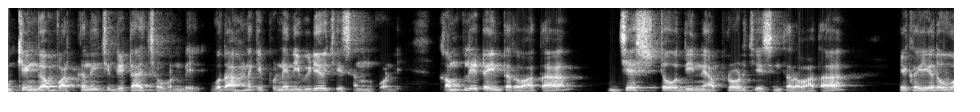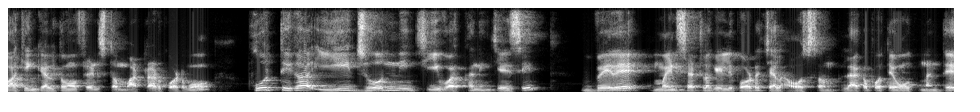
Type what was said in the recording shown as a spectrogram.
ముఖ్యంగా వర్క్ నుంచి డిటాచ్ అవ్వండి. ఉదాహరణకి ఇప్పుడు నేను ఈ వీడియో చేశాను అనుకోండి. కంప్లీట్ అయిన తర్వాత జస్ట్ దీన్ని అప్లోడ్ చేసిన తర్వాత ఇక ఏదో వాకింగ్కి వెళ్ళటమో ఫ్రెండ్స్తో మాట్లాడుకోవటమో పూర్తిగా ఈ జోన్ నుంచి ఈ వర్క్ నుంచి చేసి వేరే మైండ్ సెట్లోకి వెళ్ళిపోవడం చాలా అవసరం. లేకపోతే ఏమవుతుందంటే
